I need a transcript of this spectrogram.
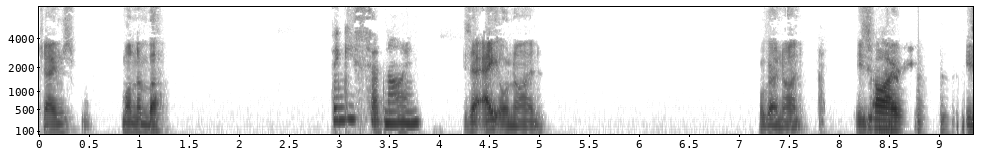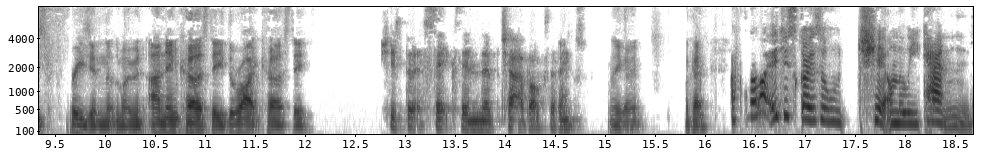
James, one number? I think he said nine. Is it eight or nine? We'll go nine. He's nine. He's freezing at the moment. And then Kirsty, the right Kirsty. She's put a six in the chat box, I think. There you go. Okay. I feel like it just goes all shit on the weekend.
